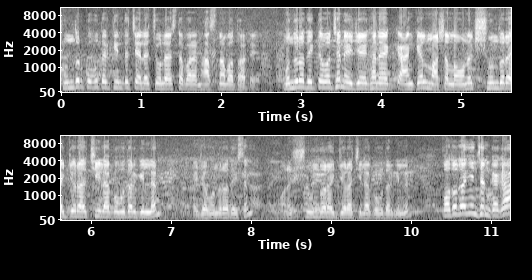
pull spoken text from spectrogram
সুন্দর কবুতর কিনতে চাইলে চলে আসতে পারেন হাসনাবাদ হাটে। বন্ধুরা দেখতে পাচ্ছেন, এই যে এখানে এক আঙ্কেল মাসাল্লাহ অনেক সুন্দর এক জোড়া চিলা কবুতর কিনলেন। এই যে বন্ধুরা দেখছেন, অনেক সুন্দর এক জোড়া চিলা কবুতর কিনলেন। কতটা কিনছেন কাকা?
